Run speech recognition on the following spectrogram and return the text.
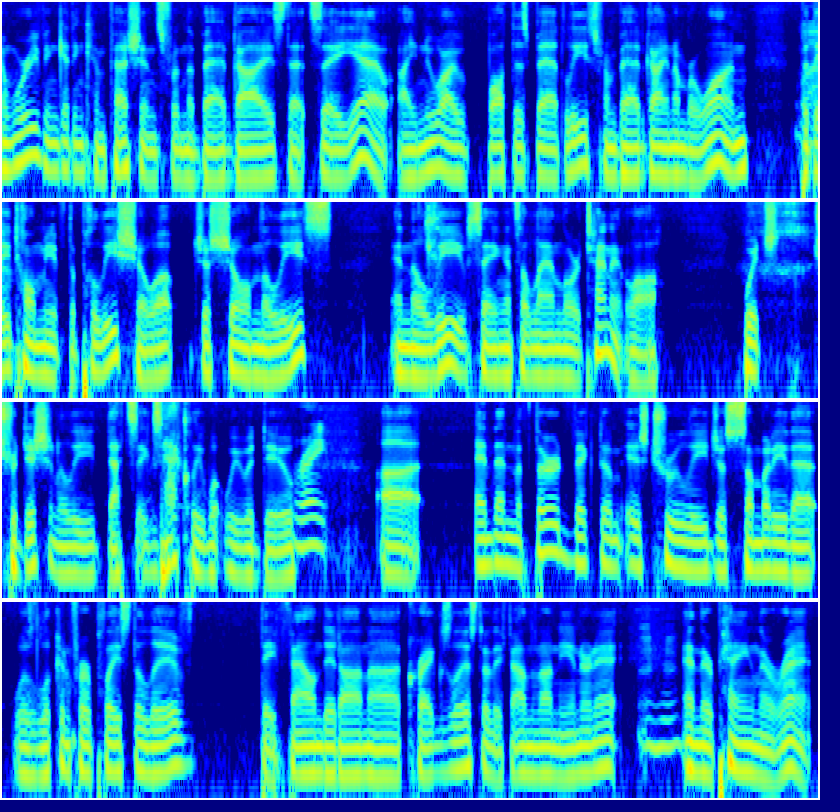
And we're even getting confessions from the bad guys that say, Yeah, I knew I bought this bad lease from bad guy number one, but they told me if the police show up, just show them the lease and they'll leave saying it's a landlord tenant law, which traditionally that's exactly what we would do. Right. Uh, and then the third victim is truly just somebody that was looking for a place to live. They found it on uh, Craigslist or they found it on the internet Mhm. and they're paying their rent.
